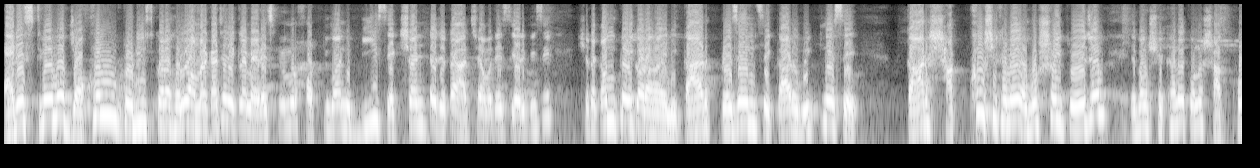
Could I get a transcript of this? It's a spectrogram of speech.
অ্যারেস্ট মেমো যখন প্রডিউস করা হলো, আমার কাছে দেখলাম অ্যারেস্ট মেমোর ফর্টি ওয়ান বি সেকশনটা যেটা আছে আমাদের সিআরপিসি সেটা কমপ্লাই করা হয়নি। কার প্রেজেন্সে কার উইকনেসে কার সাক্ষ্য সেখানে অবশ্যই প্রয়োজন এবং সেখানে কোনো সাক্ষ্য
